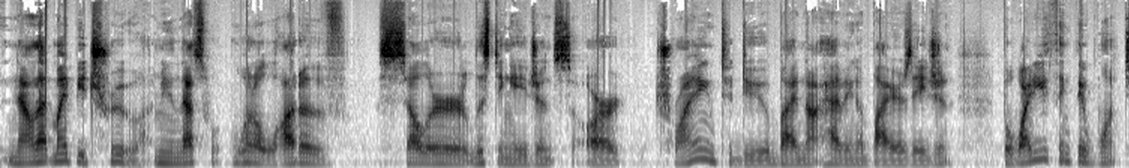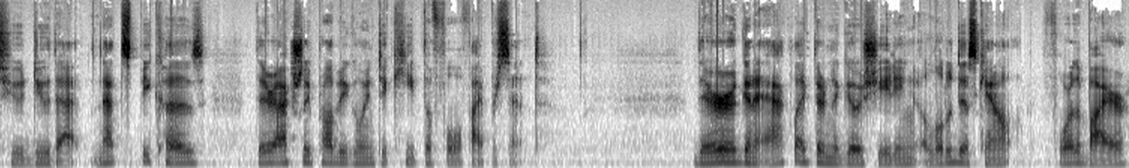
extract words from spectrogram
now, that might be true. I mean, that's what a lot of seller listing agents are trying to do by not having a buyer's agent. But why do you think they want to do that? And that's because they're actually probably going to keep the full 5%. they're going to act like they're negotiating a little discount for the buyer,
